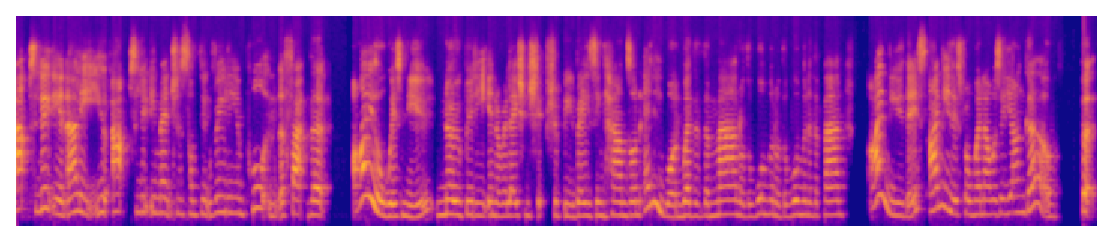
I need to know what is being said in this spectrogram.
Absolutely. And Ali, you absolutely mentioned something really important the fact that I always knew nobody in a relationship should be raising hands on anyone, whether the man or the woman or the woman or the man. I knew this. I knew this from when I was a young girl. But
